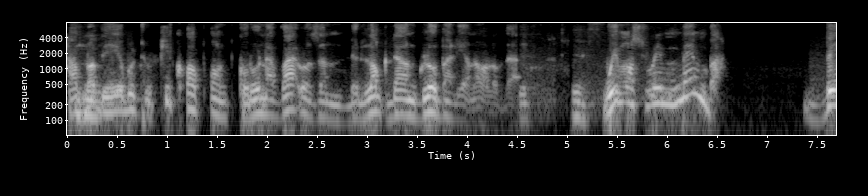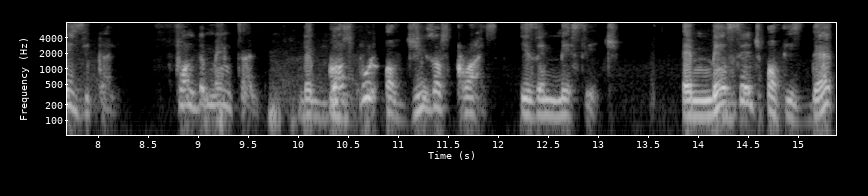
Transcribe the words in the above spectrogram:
have not been able to pick up on coronavirus and the lockdown globally and all of that? Yes. We must remember, basically, fundamentally, the gospel of Jesus Christ is a message, a message of his death,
